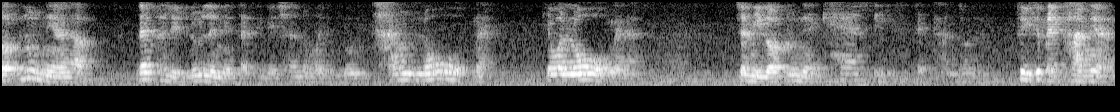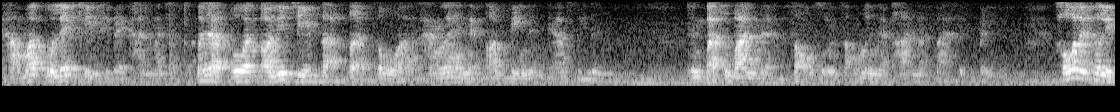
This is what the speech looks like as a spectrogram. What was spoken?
รถรุ่นนี้ยครับ ได้ผลิตรุ่น limited edition ออกมาหนึ่งรุ่น ทั้งโลกนะเรียกว่าโลกเลยนะ จะมีรถรุ่นนี้แค่ 41 คันเท่านั้น 41 คันเนี่ย ถามว่าตัวเลข 41 คันมาจากมาจากตัวตอนที่จีปเปิดตัวครั้งแรกเนี่ย ตอนปี 1941 ถึงปัจจุบันเนี่ย 2021 เนี่ยผ่านมา 80 ปีเขาก็เลยผลิต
